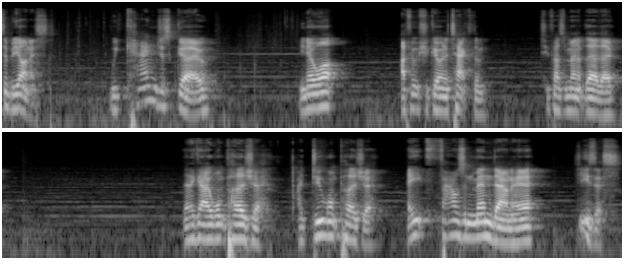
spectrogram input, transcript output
To be honest. We can just go. You know what? I think we should go and attack them. 2,000 men up there, though. Then again, I want Persia. I do want Persia. 8,000 men down here. Jesus.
